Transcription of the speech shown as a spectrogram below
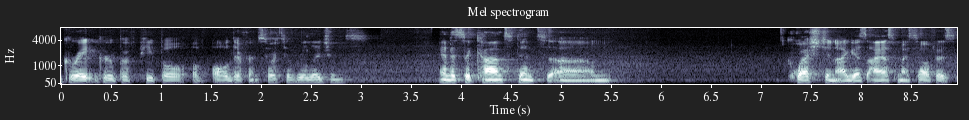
great group of people of all different sorts of religions. And it's a constant um, question, I guess, I ask myself is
